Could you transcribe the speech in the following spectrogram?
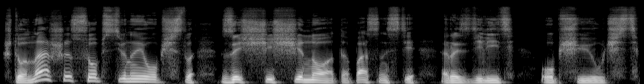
что наше собственное общество защищено от опасности разделить общую участь.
